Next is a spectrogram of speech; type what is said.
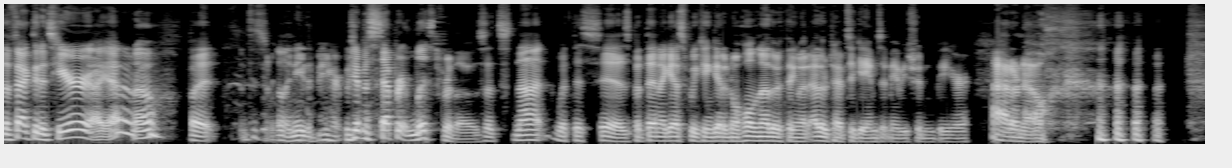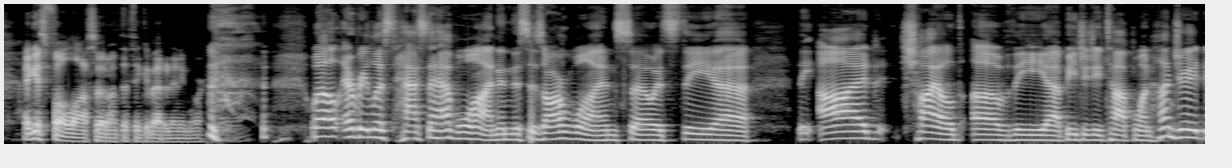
The fact that it's here, I, I don't know, but it doesn't really need to be here. We should have a separate list for those. That's not what this is. But then I guess we can get into a whole other thing about other types of games that maybe shouldn't be here. I don't know. I guess fall off so I don't have to think about it anymore. well, every list has to have one, and this is our one. So it's the uh the odd child of the uh, BGG Top 100.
